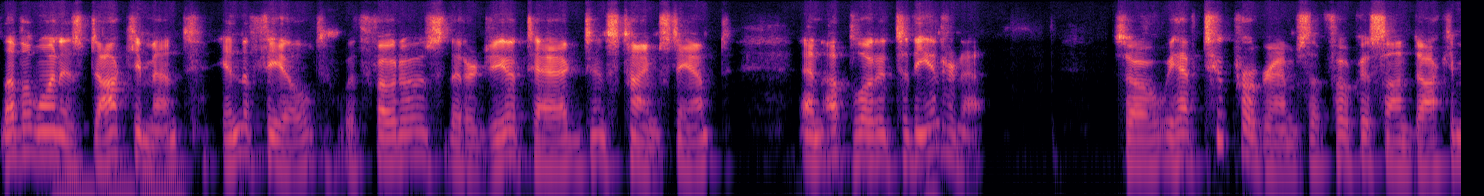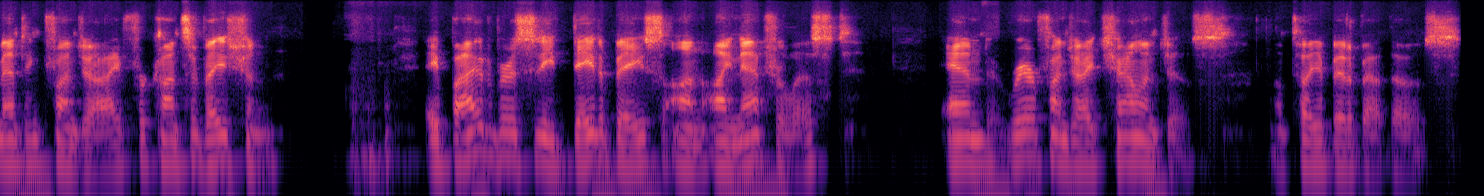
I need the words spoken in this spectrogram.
Level one is document in the field with photos that are geotagged and timestamped and uploaded to the internet. So we have two programs that focus on documenting fungi for conservation. A biodiversity database on iNaturalist and rare fungi challenges. I'll tell you a bit about those.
